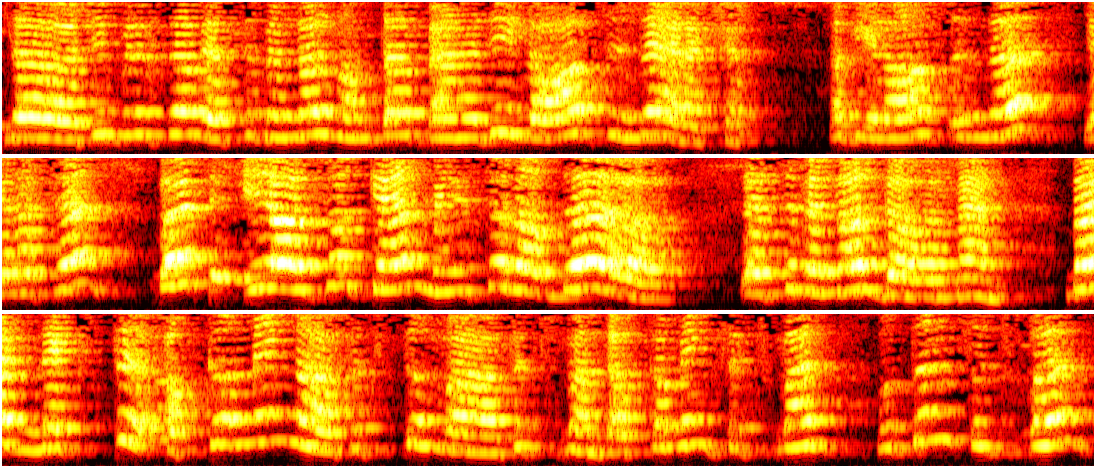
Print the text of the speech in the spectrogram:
the chief minister of West Bengal, Mamata Banerjee, lost in the election. Okay, lost in the election, but he also can minister of the West Bengal government. But next upcoming uh, sixth uh, six month, upcoming six month, within six month,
